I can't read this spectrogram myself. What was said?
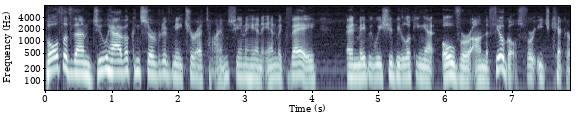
Both of them do have a conservative nature at times, Shanahan and McVay. and maybe we should be looking at over on the field goals for each kicker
